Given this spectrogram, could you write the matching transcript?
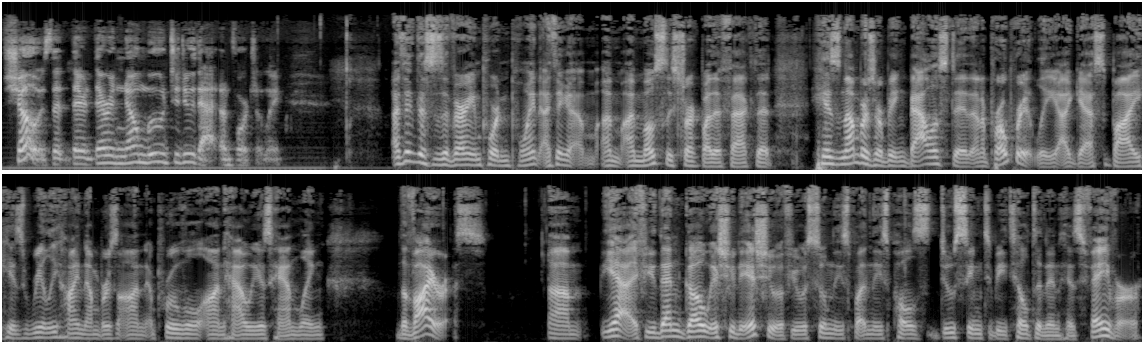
shows that they're they're in no mood to do that. Unfortunately. I think this is a very important point. I think I'm, I'm, I'm mostly struck by the fact that his numbers are being ballasted and appropriately, I guess, by his really high numbers on approval on how he is handling the virus. Um, yeah, if you then go issue to issue, if you assume these these polls do seem to be tilted in his favor,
